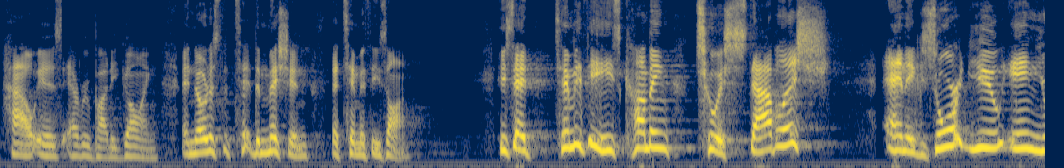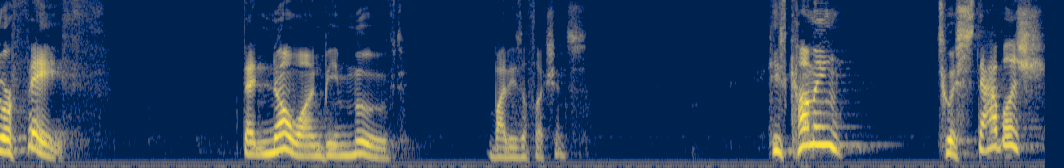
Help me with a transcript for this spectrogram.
How is everybody going? And notice the, t- the mission that Timothy's on. He said, Timothy, he's coming to establish and exhort you in your faith that no one be moved by these afflictions. He's coming to establish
